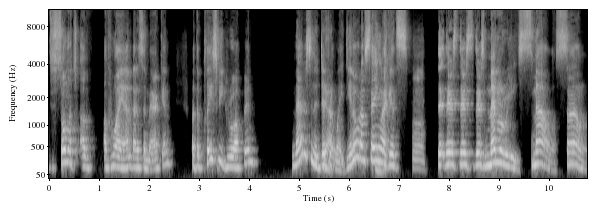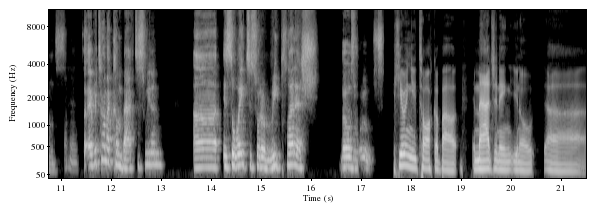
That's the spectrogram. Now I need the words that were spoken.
So much of of who I am that is American, but the place we grew up in matters in a different yeah. way. Do you know what I'm saying? Like it's mm. There's there's there's memories, smells, sounds. Mm-hmm. So every time I come back to Sweden, uh, it's a way to sort of replenish those roots. Hearing you talk about imagining, you know, uh,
